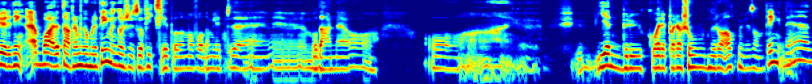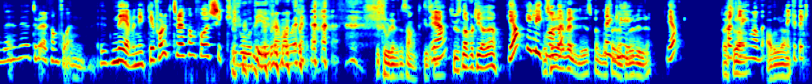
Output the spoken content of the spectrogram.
gjøre ting eh, Bare ta frem gamle ting, men kanskje du skal fikse litt på dem og få dem litt eh, moderne og, og uh, gjenbruk og reparasjoner og alt mulig sånne ting. Det, det, det tror jeg kan få en Nevenyttige folk tror jeg kan få skikkelig gode tider fremover. Utrolig interessant. Kristin. Ja. Tusen takk for tida di. ja, i like måte. Og så er det veldig spennende å følge med på det videre. Ja, takk skal i like måte. Ha det bra. Lykke til.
